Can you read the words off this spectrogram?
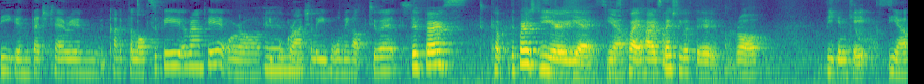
vegan, vegetarian kind of philosophy around here, or are people Um, gradually warming up to it? The first the first year, yes, Yeah. was quite hard, especially with the raw vegan cakes. Yeah.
